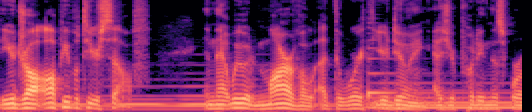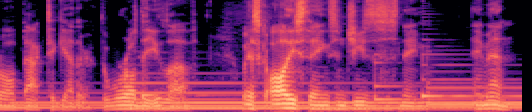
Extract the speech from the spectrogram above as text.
that you draw all people to yourself and that we would marvel at the work that you're doing as you're putting this world back together, the world that you love. We ask all these things in Jesus' name. Amen.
